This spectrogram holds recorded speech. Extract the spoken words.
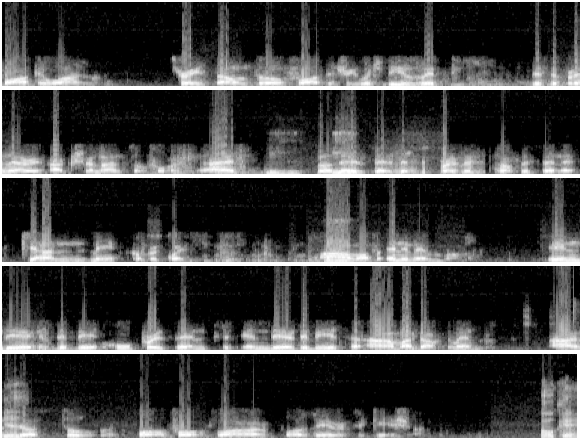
41 straight down to 43, which deals with disciplinary action and so forth. Right? Mm-hmm. So mm-hmm. The, the, the, president of the Senate can make a request mm-hmm. Um, of any member in the debate who present in their debate um, a document and yes. just to for for for, for verification. Okay.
